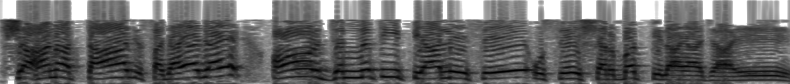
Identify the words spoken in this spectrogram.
شاہانہ تاج سجایا جائے اور جنتی پیالے سے اسے شربت پلایا جائے۔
